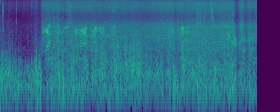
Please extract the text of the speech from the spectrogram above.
Блокирую, вторая пониженная. И поехали. И как попало?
